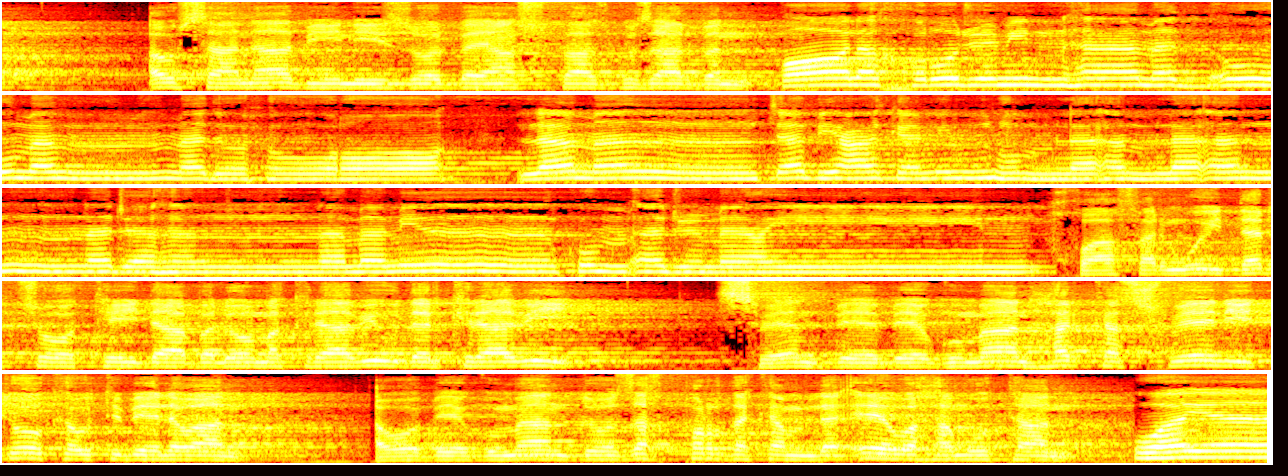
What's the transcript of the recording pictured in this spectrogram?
ئەو سانابینی زۆر بەیان سوپاس گوزار بن. قال اخرج منها مذءوما مدحورا. لمن تبعك منهم لأملأن جهنم منكم أجمعين. خوا فەرمووی دەرچۆ تێیدا بەلۆمەکراوی و دەرکراوی سوێن بێ بێگومان هەر کەس شوێنی تۆ کەوت بێ لەوان ئەوە بێگومان دۆزەخ پڕ دەکەم لە ئێوە هەمووتان. ويا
